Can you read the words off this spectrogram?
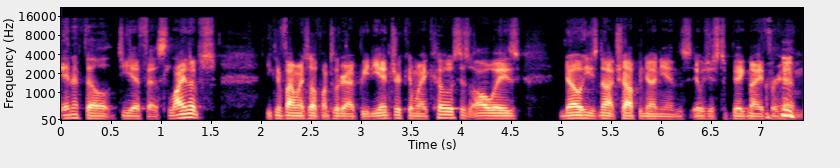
NFL DFS lineups. You can find myself on Twitter at BDentric, and my co-host, as always, no, he's not chopping onions. It was just a big night for him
